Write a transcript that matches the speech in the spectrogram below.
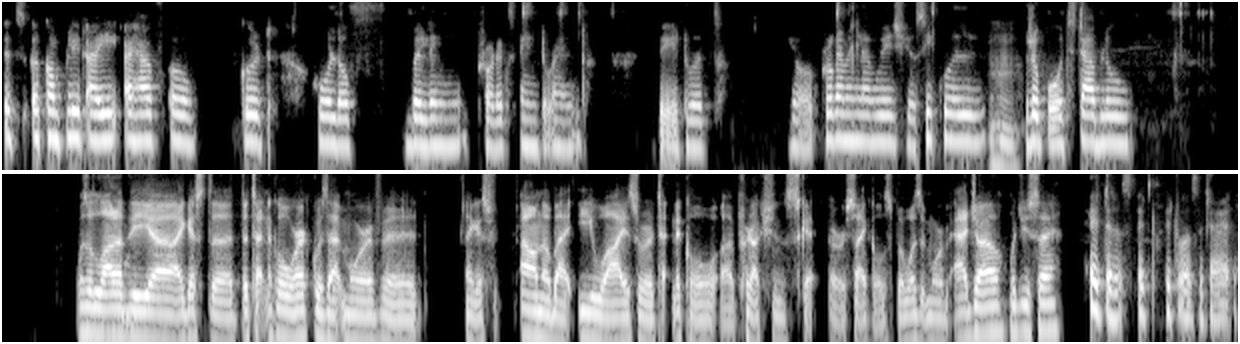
it's a complete i i have a good hold of building products end to end be it with your programming language your sql mhm. reports tableau. Was a lot of the uh, I guess the the technical work was that more of a I guess I don't know about EY sort of technical uh, production sk- or cycles, but was it more of agile? Would you say? it is it, it was agile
